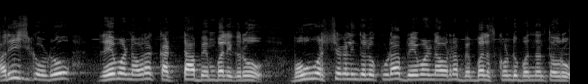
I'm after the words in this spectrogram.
ಹರೀಶ್ ಗೌಡ್ರು ರೇವಣ್ಣ ಅವರ ಕಟ್ಟ ಬೆಂಬಲಿಗರು. ಬಹು ವರ್ಷಗಳಿಂದಲೂ ಕೂಡ ರೇವಣ್ಣ ಅವರನ್ನ ಬೆಂಬಲಿಸ್ಕೊಂಡು ಬಂದಂಥವ್ರು.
